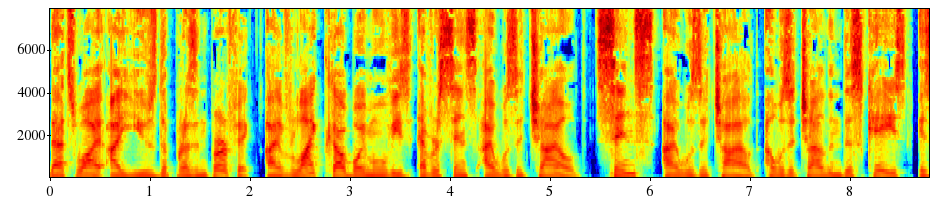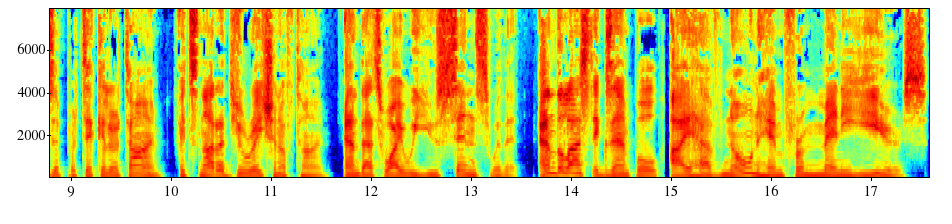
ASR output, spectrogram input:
That's why I use the present perfect. I've liked cowboy movies ever since I was a child. Since I was a child. I was a child in this case is a particular time. It's not a duration of time. And that's why we use since with it. And the last example, I have known him for many years.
